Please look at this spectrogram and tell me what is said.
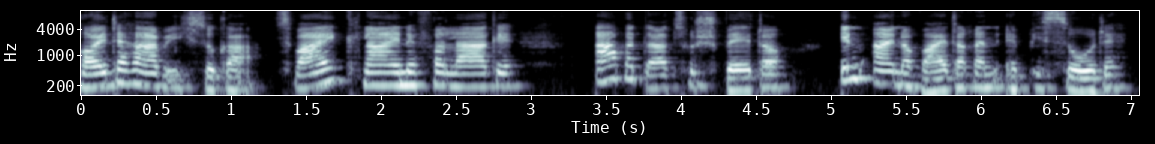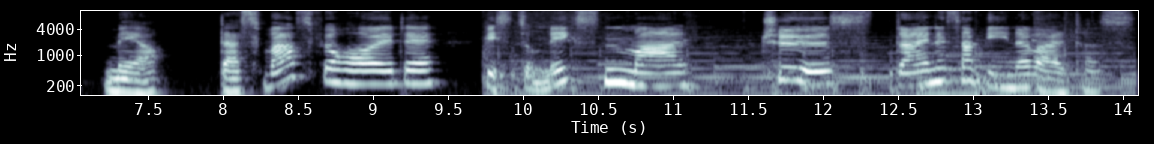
Heute habe ich sogar zwei kleine Verlage, aber dazu später in einer weiteren Episode mehr. Das war's für heute. Bis zum nächsten Mal. Tschüss, deine Sabine Walters.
